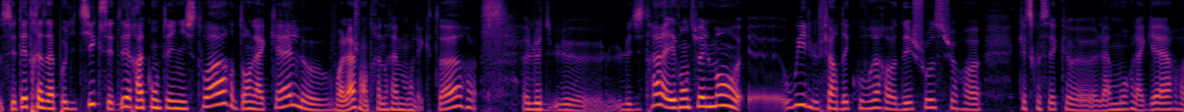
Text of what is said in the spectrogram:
c'était très apolitique, c'était raconter une histoire dans laquelle, euh, voilà, j'entraînerais mon lecteur, euh, le, distraire et éventuellement, euh, oui, lui faire découvrir des choses sur qu'est-ce que c'est que l'amour, la guerre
